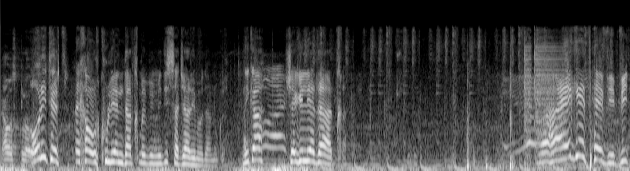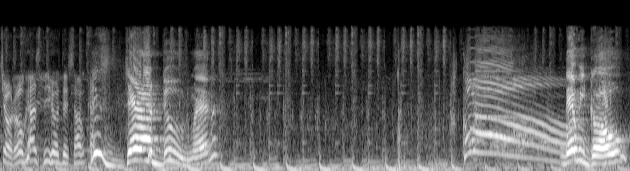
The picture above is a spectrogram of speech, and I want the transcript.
That was close. ორით ერთ. ეხა ორქულიანი დარტყმები მიდის საჯარიმოდან უკვე. ნიკა, შეგიძლია დაარტყა. This Gerard dude, man. Come on! There we go.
